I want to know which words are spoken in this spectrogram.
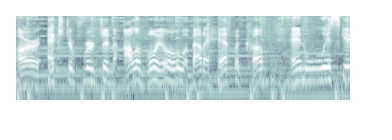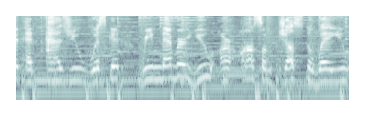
our extra virgin olive oil, about a half a cup, and whisk it. And as you whisk it, remember you are awesome just the way you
